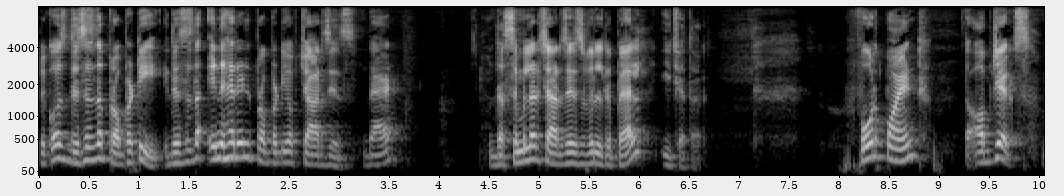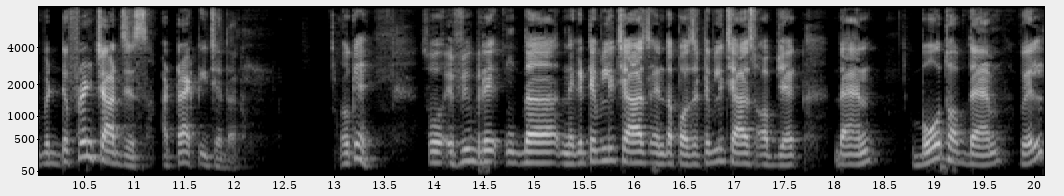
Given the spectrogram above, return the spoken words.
Because this is the property, this is the inherent property of charges that the similar charges will repel each other. Fourth point, the objects with different charges attract each other. Okay, so if we bring the negatively charged and the positively charged object, then both of them will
